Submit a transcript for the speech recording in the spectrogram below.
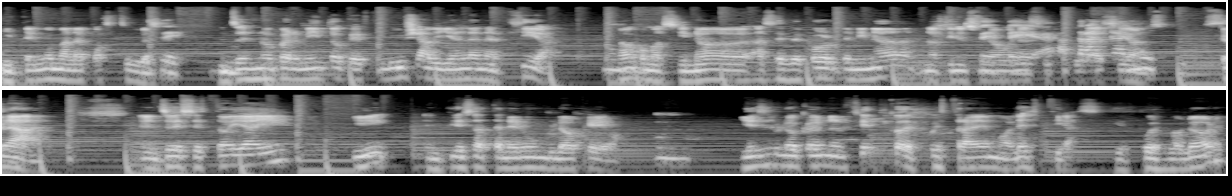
y tengo mala postura. Entonces no permito que fluya bien la energía. ¿no? Como si no haces deporte ni nada, no tienes una buena circulación. Claro. Entonces estoy ahí y empiezo a tener un bloqueo. Y ese bloqueo energético después trae molestias y después dolor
